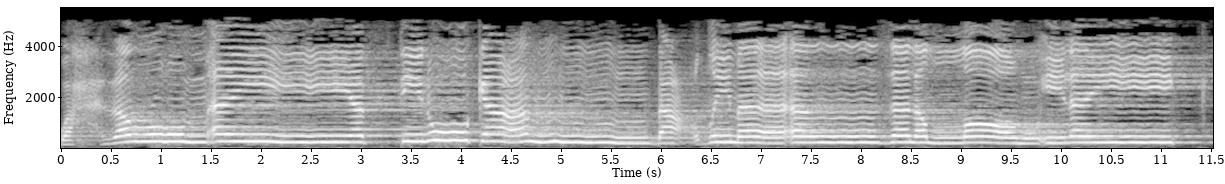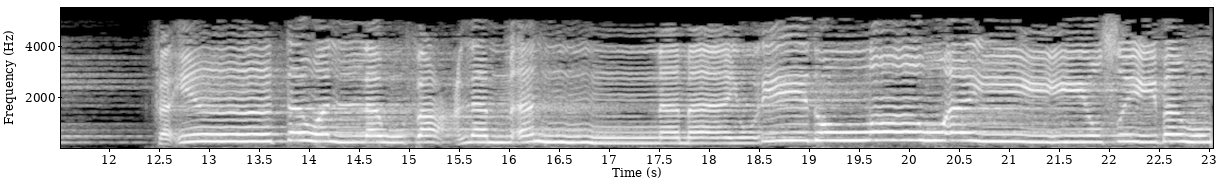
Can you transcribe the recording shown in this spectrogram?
وَاحْذَرْهُمْ أَن يَفْتِنُوكَ عَن بَعْضِ مَا أَنزَلَ اللَّهُ إِلَيْكَ فَإِن تَوَلَّوْا فَاعْلَمْ أَنَّمَا يُرِيدُ اللَّهُ أَن يُصِيبَهُم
